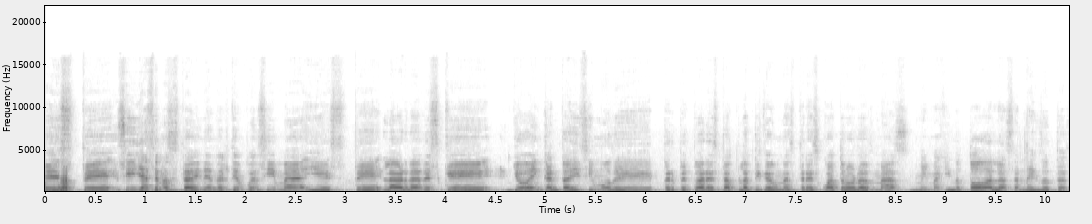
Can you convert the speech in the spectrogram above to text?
Este, sí, ya se nos está viniendo el tiempo encima y este, la verdad es que yo encantadísimo de perpetuar esta plática unas 3, 4 horas más. Me imagino todas las anécdotas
